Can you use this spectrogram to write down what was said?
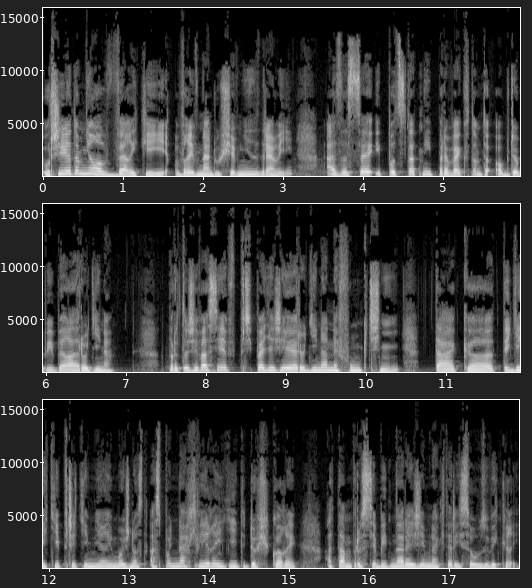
Určitě to mělo veliký vliv na duševní zdraví a zase i podstatný prvek v tomto období byla rodina. Protože vlastně v případě, že je rodina nefunkční, tak eh, ty děti předtím měly možnost aspoň na chvíli jít do školy a tam prostě být na režim, na který jsou zvyklí.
